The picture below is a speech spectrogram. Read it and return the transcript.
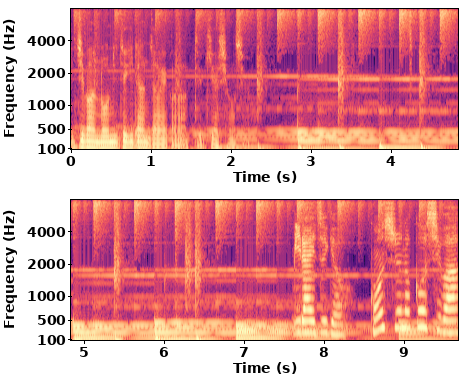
一番論理的なんじゃないかなっていう気がしますよ。未来授業今週の講師は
